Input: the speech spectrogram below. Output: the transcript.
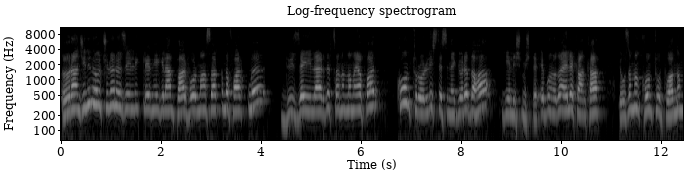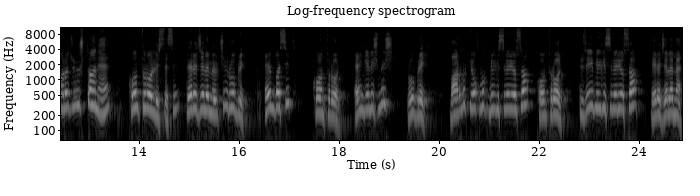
Öğrencinin ölçülen özelliklerine ilgilen performans hakkında farklı düzeylerde tanımlama yapar. Kontrol listesine göre daha gelişmiştir. E bunu da ele kanka. E o zaman kontrol puanlama aracı 3 tane. Kontrol listesi, dereceleme ölçü, rubrik. En basit kontrol. En gelişmiş rubrik. Varlık yokluk bilgisi veriyorsa kontrol. Düzey bilgisi veriyorsa dereceleme.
